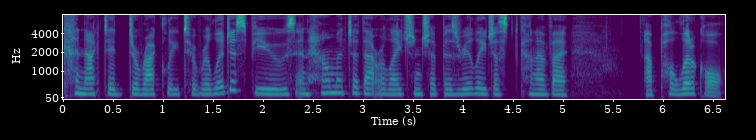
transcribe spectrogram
connected directly to religious views, and how much of that relationship is really just kind of a, a political?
